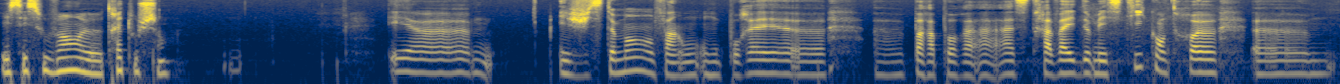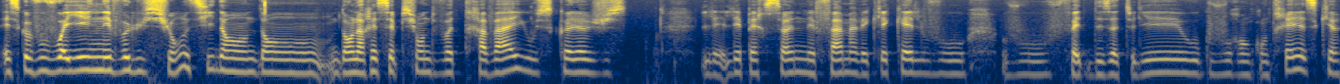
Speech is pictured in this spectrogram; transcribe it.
Et c'est souvent très touchant et, euh, et justement, enfin, on, pourrait, euh, euh, par rapport à, ce travail domestique, entre, est-ce que vous voyez une évolution aussi dans, dans, la réception de votre travail ou ce que les, personnes, les femmes avec lesquelles vous, vous faites des ateliers ou que vous rencontrez, est-ce que,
